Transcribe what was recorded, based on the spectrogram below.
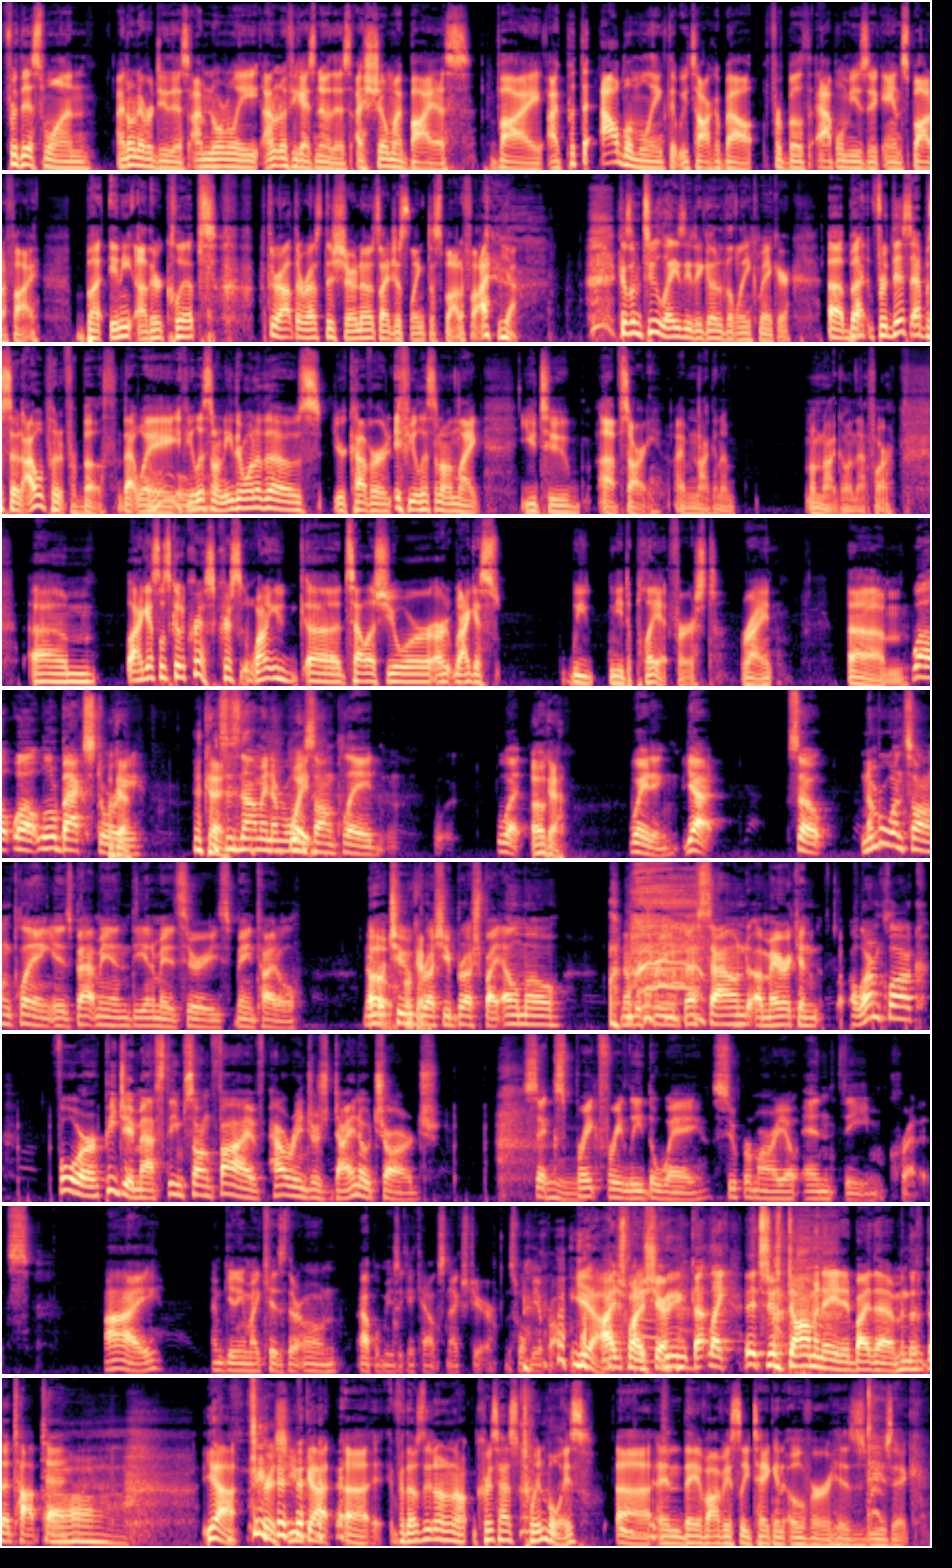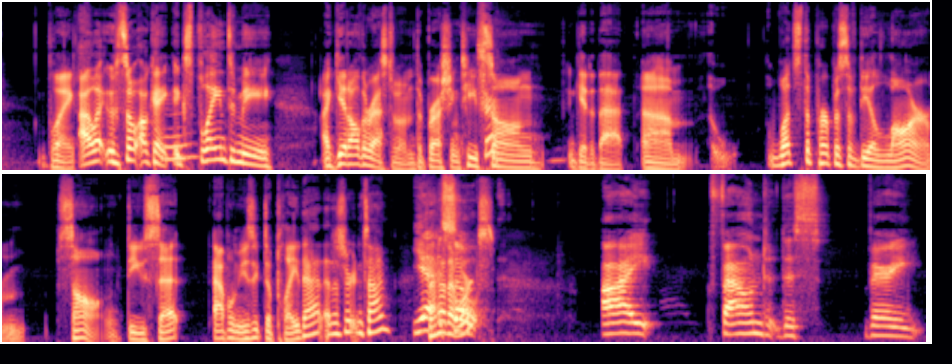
for this one. I don't ever do this. I'm normally. I don't know if you guys know this. I show my bias by I put the album link that we talk about for both Apple Music and Spotify, but any other clips throughout the rest of the show notes, I just link to Spotify Yeah, because I'm too lazy to go to the link maker. Uh, but for this episode, I will put it for both. That way, if you listen on either one of those, you're covered. If you listen on like YouTube, uh, sorry, I'm not gonna, I'm not going that far. Um, well, I guess let's go to Chris. Chris, why don't you uh, tell us your? Or I guess we need to play it first, right? Um, well, well, a little backstory. Okay. okay, This is not my number one Wait. song played. What? okay, Waiting. Yeah. So number one song playing is Batman the Animated Series main title. Number Oh, two, okay. Brushy Brush by Elmo. Number three, Best Sound American Alarm Clock. Four, PJ Masks theme song. Five, Power Rangers Dino Charge. Six, hmm. Break Free Lead the Way. Super Mario End theme credits. I am getting my kids their own Apple Music accounts next year. This won't be a problem. Yeah, I just want I to share think- that. Like, it's just dominated by them in the, the top ten. Oh. Yeah, Chris, you've got uh, for those that don't know, Chris has twin boys, uh, and they have obviously taken over his music playing. I like so okay. Explain to me. I get all the rest of them. The brushing teeth song, get at that. Um, what's the purpose of the alarm song? Do you set Apple Music to play that at a certain time? Yeah, Is that how that so works? I found this very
